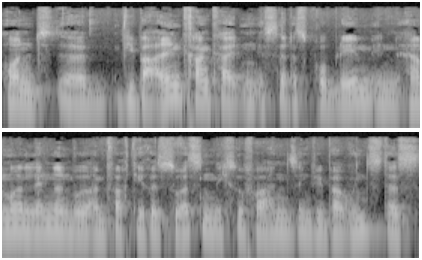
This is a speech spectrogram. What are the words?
Und äh, wie bei allen Krankheiten ist ja das Problem in ärmeren Ländern, wo einfach die Ressourcen nicht so vorhanden sind wie bei uns, dass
